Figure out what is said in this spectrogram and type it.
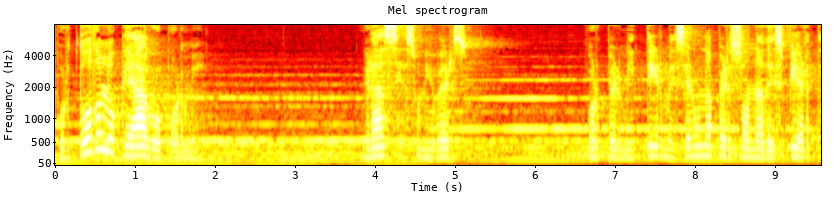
por todo lo que hago por mí. Gracias universo por permitirme ser una persona despierta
